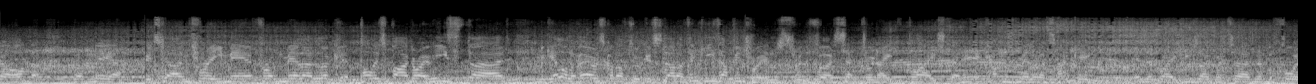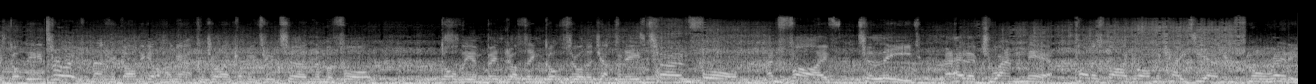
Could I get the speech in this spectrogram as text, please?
and Mir, return three. Mir from Miller. Look at Paul Spargo, he's third. Miguel Oliveira's got off to a good start. I think he's up in trims through the first sector in eighth place. Then here comes Miller attacking in the break. He's over turn number four. He's got the inside. Nakagami got hung out to dry coming through turn number four. Dolby and think, got through the Japanese. Turn four and five to lead ahead of Joan Mir. Thomas Barger on the KTM already.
